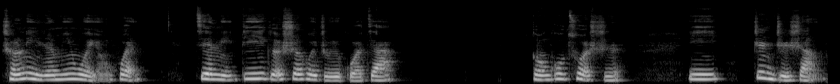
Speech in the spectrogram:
成立人民委员会，建立第一个社会主义国家。巩固措施：一、政治上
